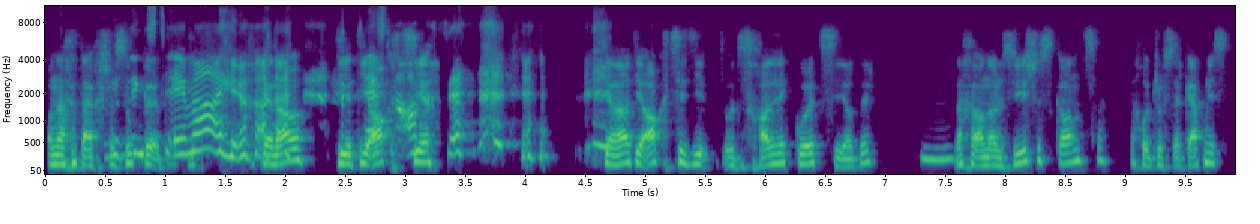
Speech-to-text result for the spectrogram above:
Und dann denkst du, super. Thema, ja. Genau, die, die Aktie. Aktie. genau, die Aktie, die, oh, das kann nicht gut sein, oder? Mhm. Dann analysierst du das Ganze, dann kommst du aufs Ergebnis,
